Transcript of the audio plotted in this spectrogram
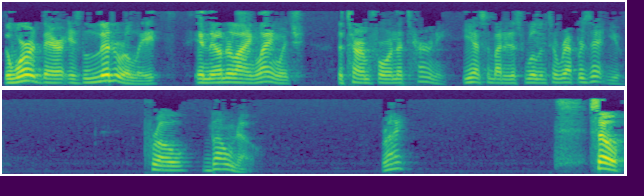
The word there is literally, in the underlying language, the term for an attorney. You have somebody that's willing to represent you. Pro bono. Right? So,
